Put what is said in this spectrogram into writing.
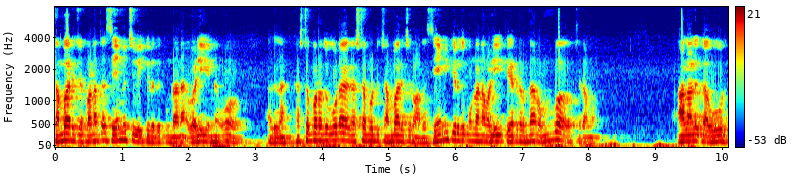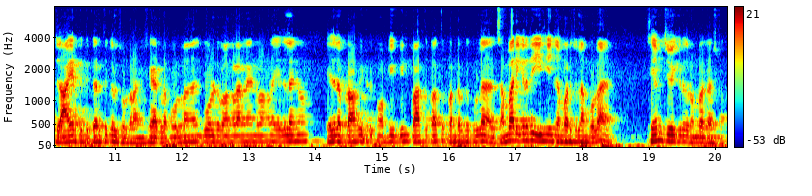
சம்பாதிச்ச பணத்தை சேமித்து வைக்கிறதுக்கு உண்டான வழி என்னவோ அதுதான். கஷ்டப்படுறது கூட கஷ்டப்பட்டு சம்பாதிச்சிடும் அதை சேமிக்கிறதுக்கு உண்டான வழி தேடுறது தான் ரொம்ப சிரமம். ஆளாளுக்கு ஒவ்வொரு ஆயிரத்தெட்டு கருத்துக்கள் சொல்கிறாங்க ஷேரில் போடலாம் கோல்டு வாங்கலாம் லேண்ட் வாங்கலாம் எதில் இன்னும் எதில் ப்ராஃபிட் இருக்கும் அப்படி இப்படின்னு பார்த்து பார்த்து பண்ணுறதுக்குள்ளே சம்பாதிக்கிறது ஈஸியாக சம்பாதிச்சிடலாம் போல் சேமித்து வைக்கிறது ரொம்ப கஷ்டம்.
